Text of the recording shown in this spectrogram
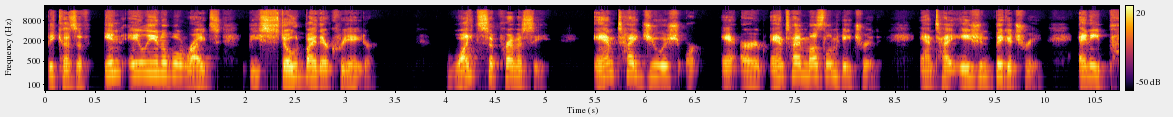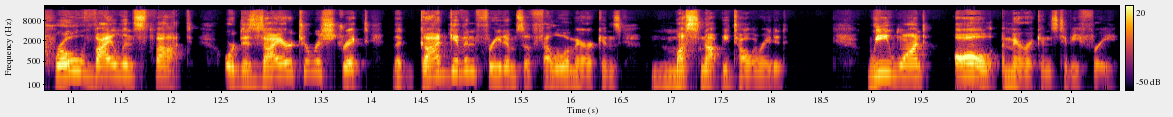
because of inalienable rights bestowed by their creator. White supremacy, anti Jewish or, or anti Muslim hatred, anti Asian bigotry, any pro violence thought or desire to restrict the God given freedoms of fellow Americans must not be tolerated. We want all Americans to be free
